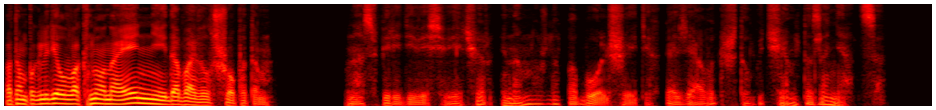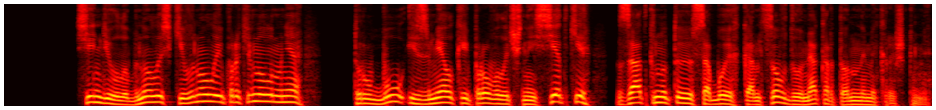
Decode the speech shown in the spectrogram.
потом поглядел в окно на Энни и добавил шепотом. «У нас впереди весь вечер, и нам нужно побольше этих козявок, чтобы чем-то заняться». Синди улыбнулась, кивнула и протянула мне трубу из мелкой проволочной сетки, заткнутую с обоих концов двумя картонными крышками.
